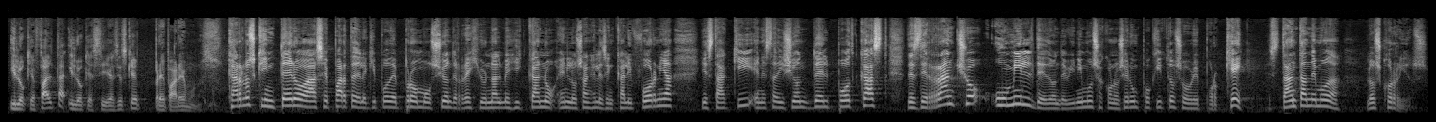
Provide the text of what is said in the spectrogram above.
y lo que falta y lo que sigue. Así es que preparémonos. Carlos Quintero hace parte del equipo de promoción de Regional Mexicano en Los Ángeles, en California, y está aquí en esta edición del podcast desde Rancho Humilde, donde vinimos a conocer un poquito sobre por qué están tan de moda los corridos.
